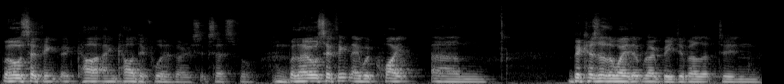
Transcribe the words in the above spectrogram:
But I also think that Car- and Cardiff were very successful. Mm. But I also think they were quite um, because of the way that rugby developed in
